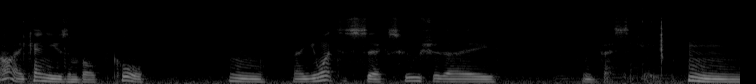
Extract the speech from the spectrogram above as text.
Oh, I can use them both. Cool. Hmm. Now you went to six. Who should I investigate? Hmm.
